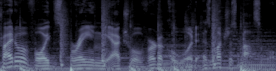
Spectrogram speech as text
try to avoid spraying the actual vertical wood as much as possible.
